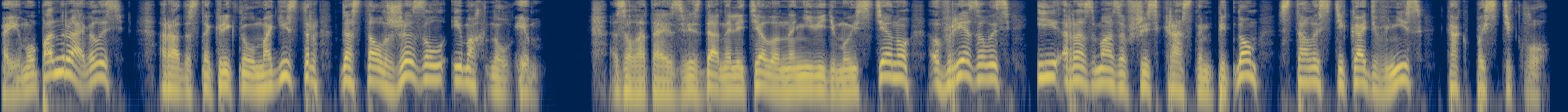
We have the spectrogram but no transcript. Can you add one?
а ему понравилось!» — радостно крикнул магистр, достал жезл и махнул им. Золотая звезда налетела на невидимую стену, врезалась и, размазавшись красным пятном, стала стекать вниз, как по стеклу.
